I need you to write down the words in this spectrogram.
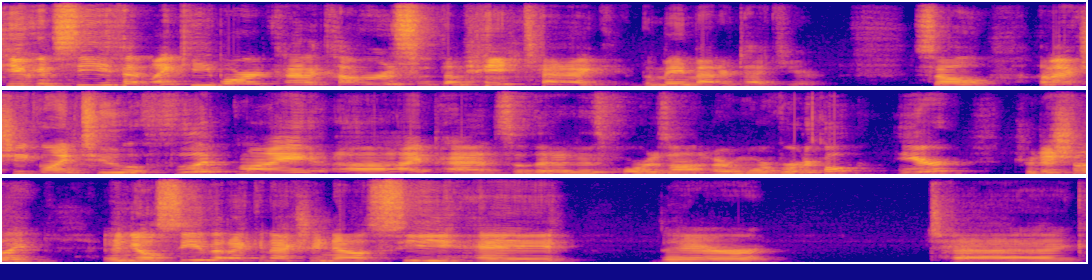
you can see that my keyboard kind of covers the main tag, the main matter tag here. So I'm actually going to flip my uh, iPad so that it is horizontal or more vertical here, traditionally. And you'll see that I can actually now see, hey, there, tag.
